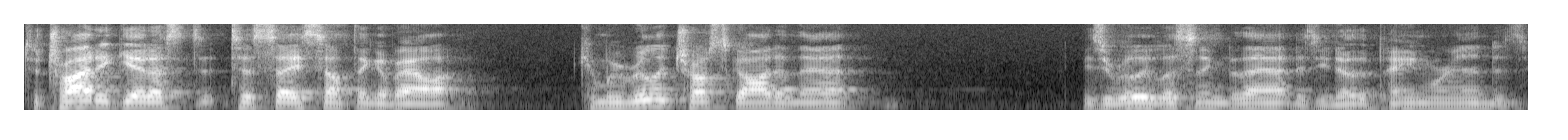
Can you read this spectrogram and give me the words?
to try to get us to, to say something about can we really trust God in that? Is he really listening to that? Does he know the pain we're in? Does,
